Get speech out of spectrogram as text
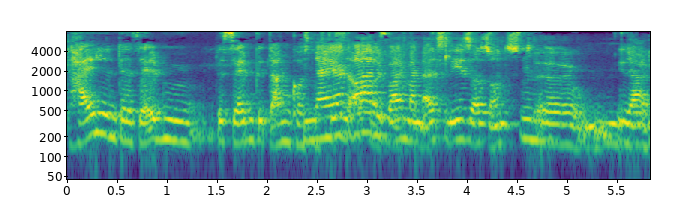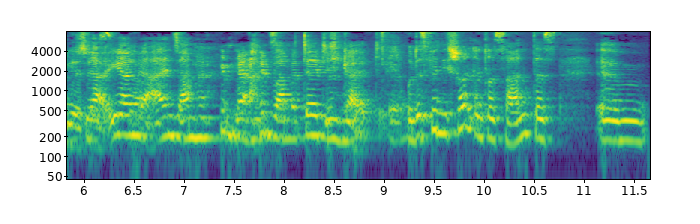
Teilen derselben, desselben Gedankenkosmos. Naja, gerade weil man als Leser sonst, mhm. äh, ja, ist ja eher ja. eine einsame, eine mhm. einsame Tätigkeit. Mhm. Und das finde ich schon interessant, dass ähm,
